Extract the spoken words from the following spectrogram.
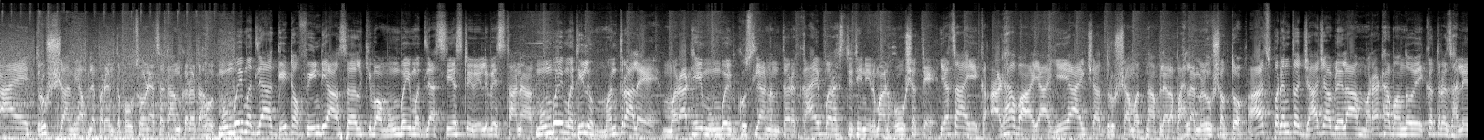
आय दृश्य आम्ही आपल्यापर्यंत पोहोचवण्याचं काम करत आहोत. मुंबईमधल्या गेट ऑफ इंडिया असेल किंवा मुंबईमधल्या सीएसटी रेल्वे स्थानक मुंबईमधील मंत्रालय मराठे मुंबईत घुसल्यानंतर काय परिस्थिती निर्माण होऊ शकते. याचा एक आढावा या ए आयच्या दृश्यामधनं आपल्याला पाहायला मिळू शकतो. आजपर्यंत ज्या ज्या वेळेला मराठा बांधव एकत्र झाले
